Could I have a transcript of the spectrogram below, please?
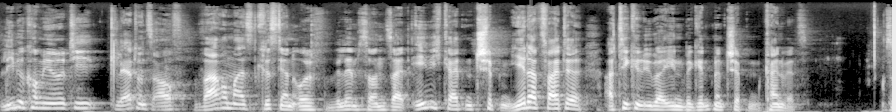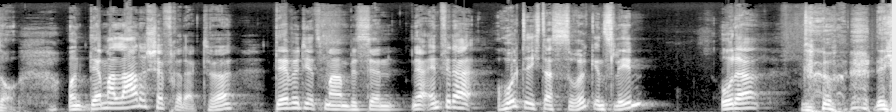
Liebe Community, klärt uns auf, warum heißt Christian Ulf Wilhelmsson seit Ewigkeiten Chippen? Jeder zweite Artikel über ihn beginnt mit Chippen. Kein Witz. So. Und der Malade-Chefredakteur, der wird jetzt mal ein bisschen, ja, entweder holte ich das zurück ins Leben oder du, dich,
